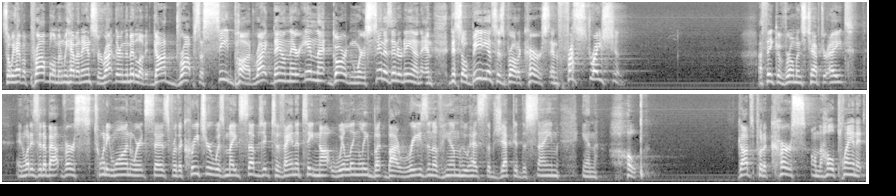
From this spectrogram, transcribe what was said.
So we have a problem and we have an answer right there in the middle of it. God drops a seed pod right down there in that garden where sin has entered in and disobedience has brought a curse and frustration. I think of Romans chapter 8 and what is it about verse 21 where it says, For the creature was made subject to vanity, not willingly, but by reason of him who has subjected the same in hope. God's put a curse on the whole planet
